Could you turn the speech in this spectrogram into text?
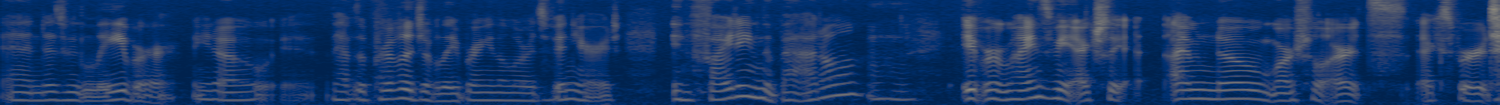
and as we labor, you know, have the privilege of laboring in the Lord's vineyard, in fighting the battle, mm-hmm. it reminds me. Actually, I'm no martial arts expert,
